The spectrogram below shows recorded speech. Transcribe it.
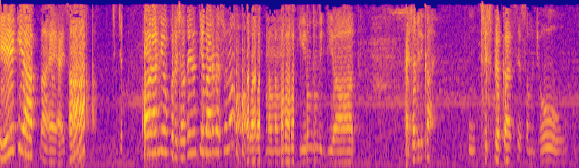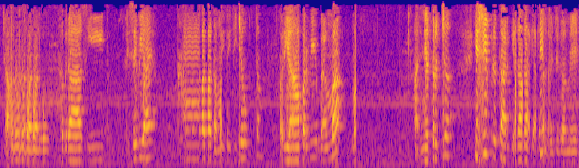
एक ही आत्मा है, ऐसा? और अन्य उपनिषद के बारे में सुनो। विद्या ऐसा भी लिखा है। किस प्रकार से समझो, जानो ऐसे भी आया। उत्तम और यहाँ पर भी ब्रह्म अन्यत्र इसी प्रकार की जगह में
